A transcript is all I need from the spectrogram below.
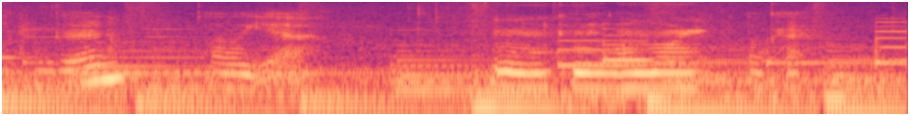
Looking good? Oh yeah. Mm, can be one more. Okay.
